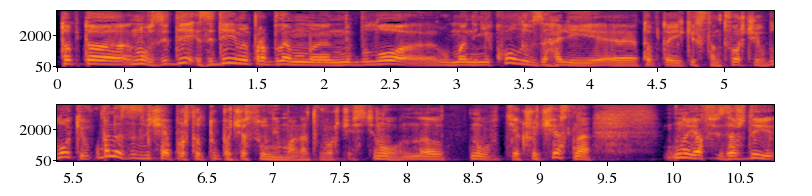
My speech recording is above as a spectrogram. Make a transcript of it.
Тобто, ну з іде, з ідеями проблем не було у мене ніколи взагалі, е, тобто якихось там творчих блоків. У мене зазвичай просто тупо часу немає на творчість. Ну, ну якщо чесно. Ну, я завжди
